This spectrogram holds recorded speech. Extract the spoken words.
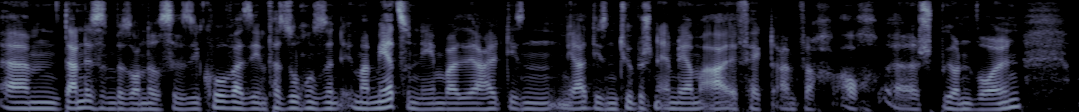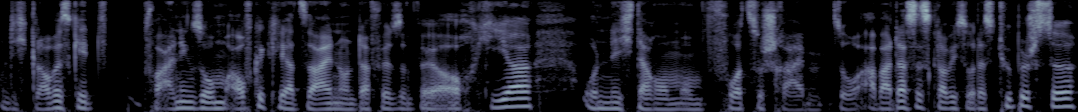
ähm, dann ist es ein besonderes Risiko, weil sie in Versuchung sind, immer mehr zu nehmen, weil sie halt diesen, ja, diesen typischen MDMA-Effekt einfach auch äh, spüren wollen. Und ich glaube, es geht vor allen Dingen so um aufgeklärt sein und dafür sind wir auch hier und nicht darum, um vorzuschreiben. So, aber das ist, glaube ich, so das Typischste,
